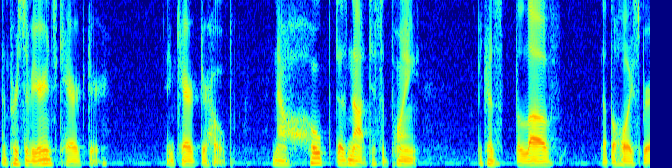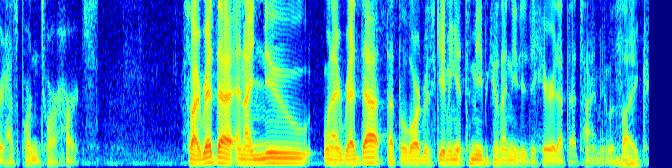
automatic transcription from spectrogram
and perseverance, character, and character, hope. Now, hope does not disappoint because the love that the Holy Spirit has poured into our hearts. So I read that, and I knew when I read that that the Lord was giving it to me because I needed to hear it at that time. It was mm like,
